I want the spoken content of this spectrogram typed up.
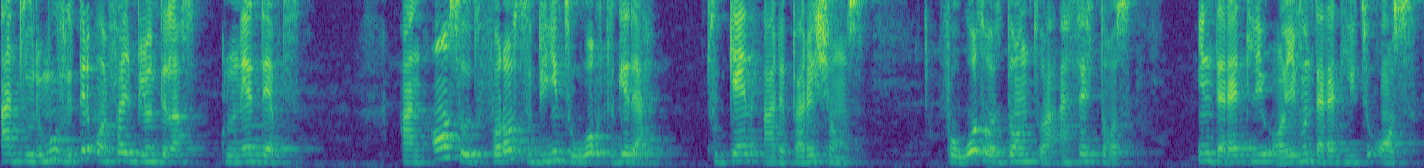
and to remove the $3.5 billion colonial debt. And also for us to begin to work together to gain our reparations for what was done to our ancestors, indirectly or even directly to us.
